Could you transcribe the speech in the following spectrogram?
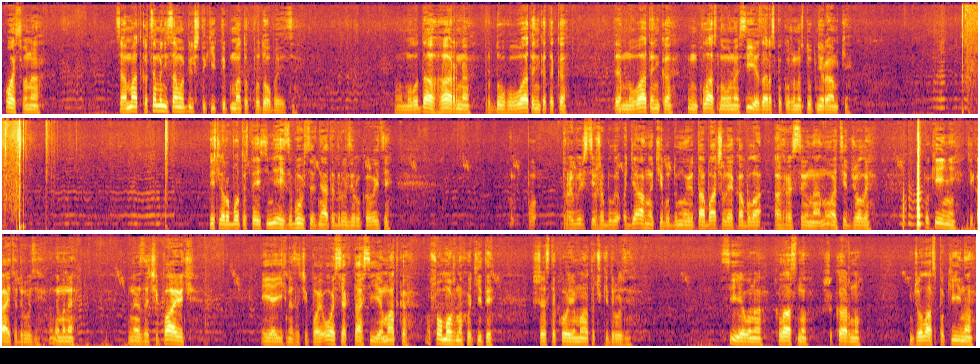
Ось вона. Ця матка. Це мені найбільше такий тип маток подобається. Молода, гарна, продовгуватенька така, темнуватенька. Ну, класно вона сіє, зараз покажу наступні рамки. Після роботи з тією сім'єю забувся зняти, друзі, рукавиці. По привичці вже були одягнуті, бо думаю, та бачили, яка була агресивна. Ну, а ці бджоли спокійні, тікайте, друзі. Вони мене не зачіпають. І я їх не зачіпаю. Ось як та сіє матка. Ну що можна хотіти ще з такої маточки, друзі. Сіє вона класно, шикарно. Бджола спокійна.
